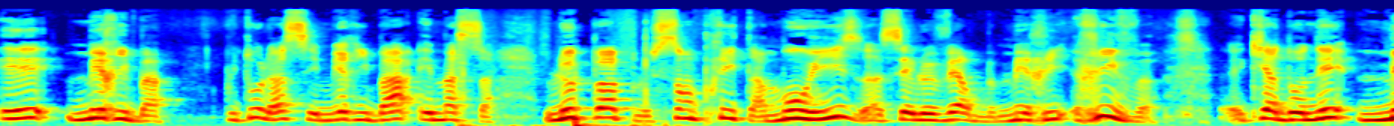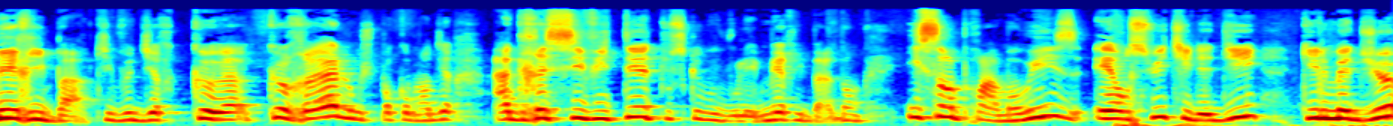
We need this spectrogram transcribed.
et Mériba. Plutôt là, c'est Mériba et Massa. Le peuple s'en prit à Moïse, c'est le verbe rive, euh, qui a donné Mériba, qui veut dire querelle, ou je sais pas comment dire, agressivité, tout ce que vous voulez, Mériba. Donc, il s'en prend à Moïse, et ensuite il est dit qu'il met Dieu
